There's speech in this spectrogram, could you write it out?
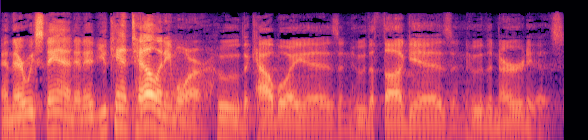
And there we stand, and it, you can't tell anymore who the cowboy is and who the thug is and who the nerd is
